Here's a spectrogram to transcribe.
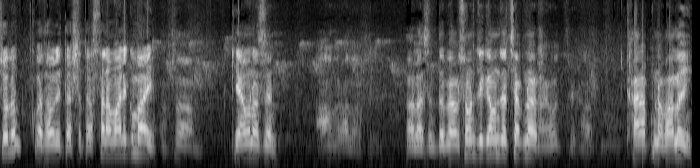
চলুন কথা বলি তার সাথে। আসসালামু আলাইকুম ভাই। কেমন আছেন? ভালো আছেন। তো ব্যবসা কেমন যাচ্ছে আপনার? খারাপ। খারাপ না ভালোই।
